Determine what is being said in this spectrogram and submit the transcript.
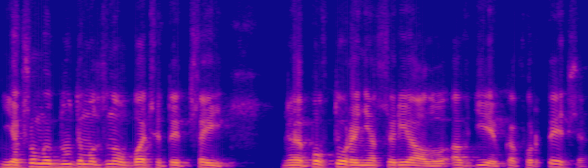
Якщо ми будемо знов бачити цей е, повторення серіалу Авдіївка Фортеця,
